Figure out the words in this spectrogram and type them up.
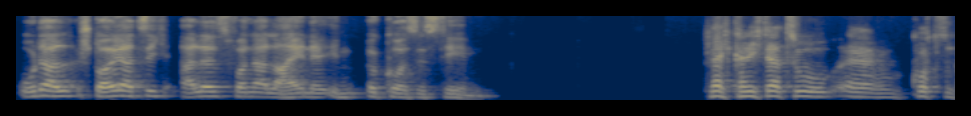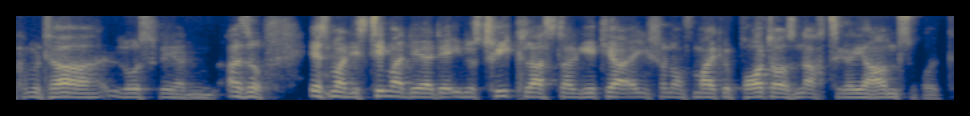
Oder steuert sich alles von alleine im Ökosystem? Vielleicht kann ich dazu äh, kurz einen Kommentar loswerden. Also erstmal das Thema der, der Industriecluster geht ja eigentlich schon auf Michael Porter aus den 80er Jahren zurück,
